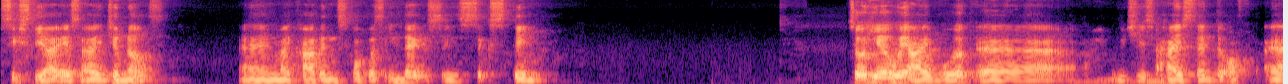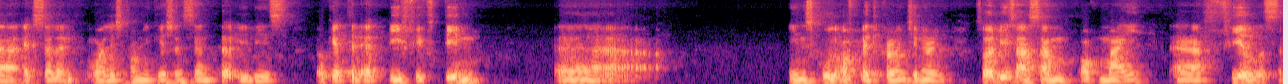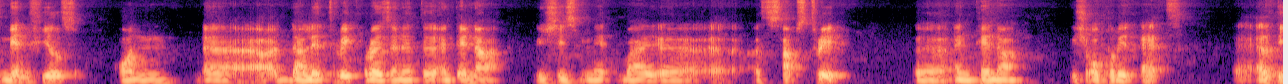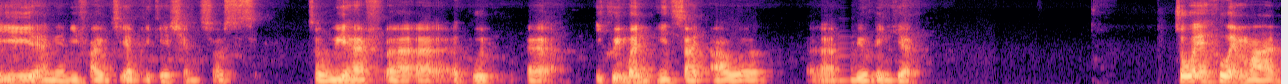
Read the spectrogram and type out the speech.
60 ISI journals, and my current Scopus index is 16. So here where I work, uh, which is a high center of uh, excellence, wireless communication center, it is located at P15 uh, in School of Electrical Engineering. So these are some of my fields, main fields on uh, dielectric resonator antenna, which is made by uh, a substrate uh, antenna, which operate at uh, LTE and maybe 5G applications. So, so we have uh, a good equipment inside our building here. So who am I?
